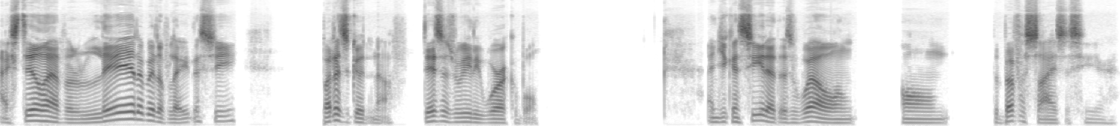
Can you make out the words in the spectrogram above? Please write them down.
I still have a little bit of latency, but it's good enough. This is really workable. And you can see that as well on, on the buffer sizes here.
